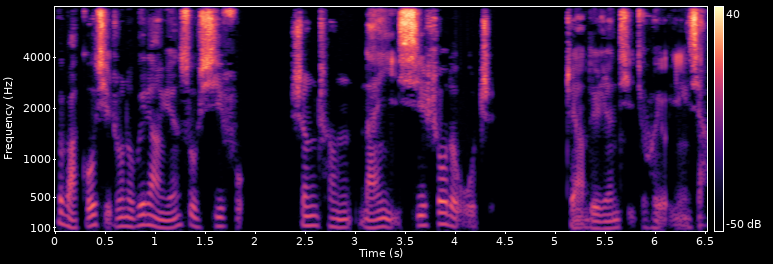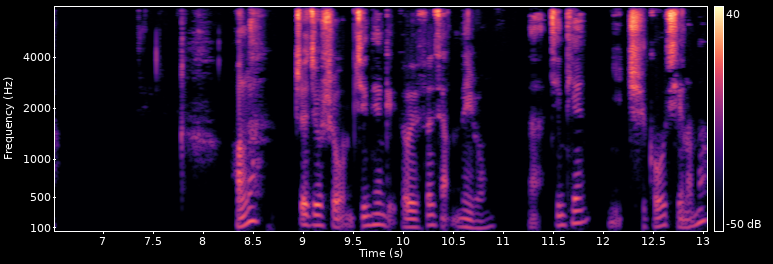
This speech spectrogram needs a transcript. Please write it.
会把枸杞中的微量元素吸附，生成难以吸收的物质，这样对人体就会有影响。好了，这就是我们今天给各位分享的内容。那今天你吃枸杞了吗？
